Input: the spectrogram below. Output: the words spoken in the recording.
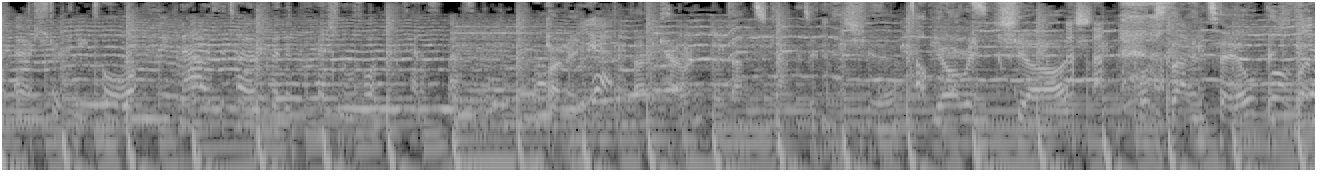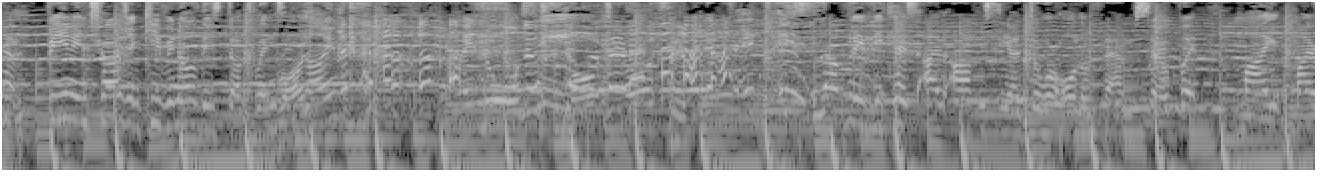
uh, Strictly Tour. Now is the turn for the professionals. What can you tell us about it? Running. Yeah. Karen, dance captain this year. Top You're hat. in charge. What's that entail? Be well, funny. yeah, being in charge and keeping all these ducklings Right. in line. I mean, naughty. And it's, it's, it's lovely because I obviously adore all of them. So, but my my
